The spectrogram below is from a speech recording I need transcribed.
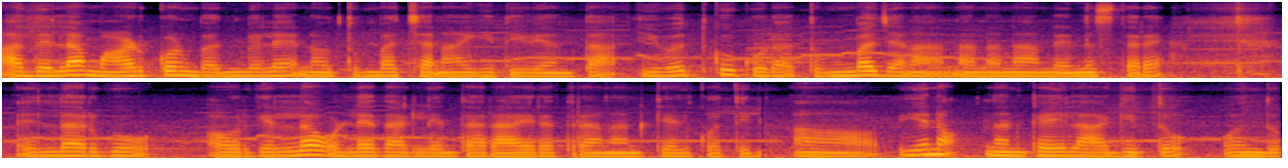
ಅದೆಲ್ಲ ಮಾಡ್ಕೊಂಡು ಬಂದಮೇಲೆ ನಾವು ತುಂಬ ಚೆನ್ನಾಗಿದ್ದೀವಿ ಅಂತ ಇವತ್ತಿಗೂ ಕೂಡ ತುಂಬ ಜನ ನನ್ನನ್ನು ನೆನೆಸ್ತಾರೆ. ಎಲ್ಲರಿಗೂ ಅವ್ರಿಗೆಲ್ಲ ಒಳ್ಳೆಯದಾಗಲಿ ಅಂತ ರಾಯರ ಹತ್ರ ನಾನು ಕೇಳ್ಕೊತೀನಿ. ಏನೋ ನನ್ನ ಕೈಲಾಗಿತ್ತು ಒಂದು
